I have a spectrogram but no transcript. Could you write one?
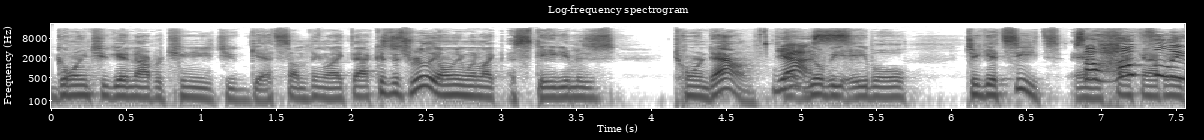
going to get an opportunity to get something like that? Because it's really only when like a stadium is torn down that you'll be Yes. able to get seats. And So it's not gonna happen hopefully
